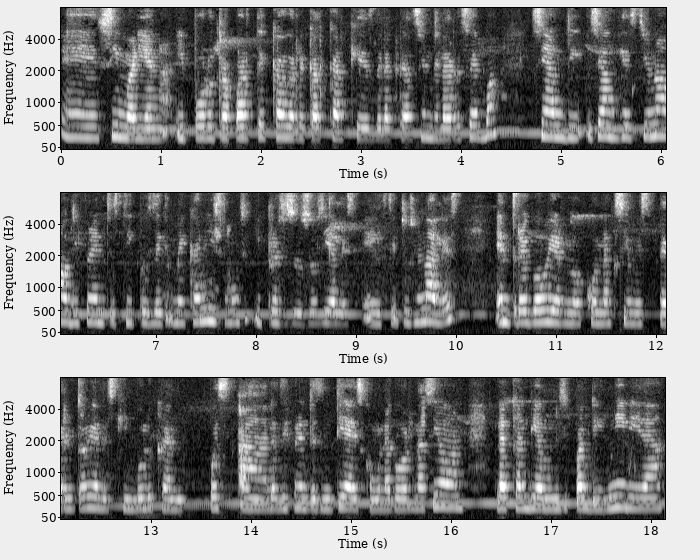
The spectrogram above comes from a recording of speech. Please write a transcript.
Eh, sí, Mariana. Y por otra parte, cabe recalcar que desde la creación de la reserva se han, se han gestionado diferentes tipos de mecanismos y procesos sociales e institucionales entre gobierno con acciones territoriales que involucran pues, a las diferentes entidades como la gobernación, la alcaldía municipal de Ignírida,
